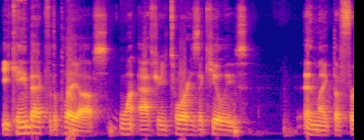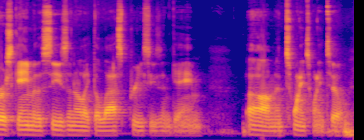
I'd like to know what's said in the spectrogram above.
he came back for the playoffs after he tore his Achilles in like the first game of the season or like the last preseason game um, in 2022.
